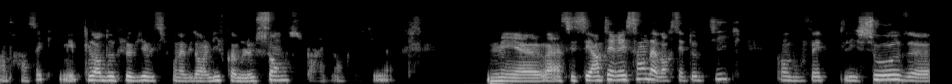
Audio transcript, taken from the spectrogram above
intrinsèque, mais plein d'autres leviers aussi qu'on a vu dans le livre, comme le sens, par exemple. Aussi. Mais euh, voilà, c'est intéressant d'avoir cette optique quand vous faites les choses euh,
